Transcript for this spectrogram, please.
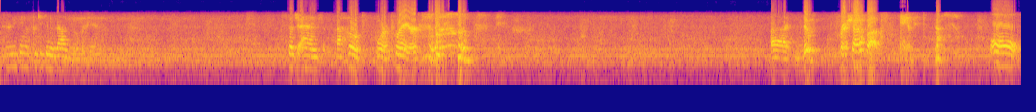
Is there anything of particular value over here? Such as a hope or a prayer. uh, nope. Fresh out of box. Damn it. oh.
